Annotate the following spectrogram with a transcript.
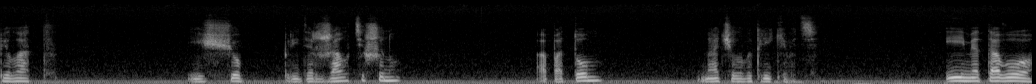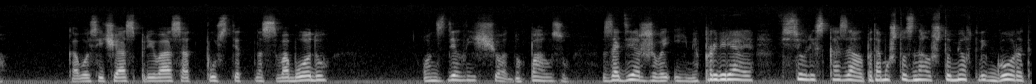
Пилат еще придержал тишину, а потом начал выкрикивать. «Имя того, кого сейчас при вас отпустят на свободу!» Он сделал еще одну паузу, задерживая имя, проверяя, все ли сказал, потому что знал, что мертвый город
